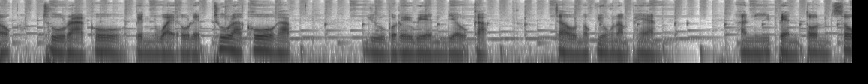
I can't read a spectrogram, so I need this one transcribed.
นกทูราโกเป็นไวโอเลตทูราโกครับ อยู่บริเวณเดียวกับเจ้านกยุงลำแพน อันนี้เป็นต้นโซ่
